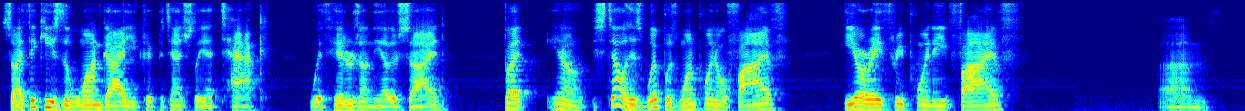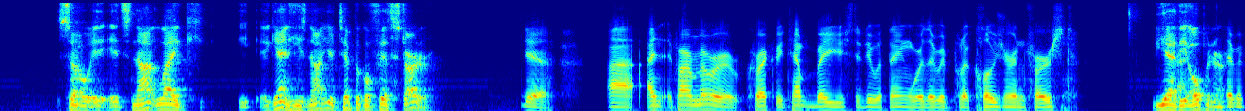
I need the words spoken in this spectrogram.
So I think he's the one guy you could potentially attack with hitters on the other side. But, you know, still his whip was 1.05, ERA 3.85. Um, so it, it's not like, again, he's not your typical fifth starter. Yeah. Uh, if I remember correctly, Tampa Bay used to do a thing where they would put a closer in first yeah, the opener. Would,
